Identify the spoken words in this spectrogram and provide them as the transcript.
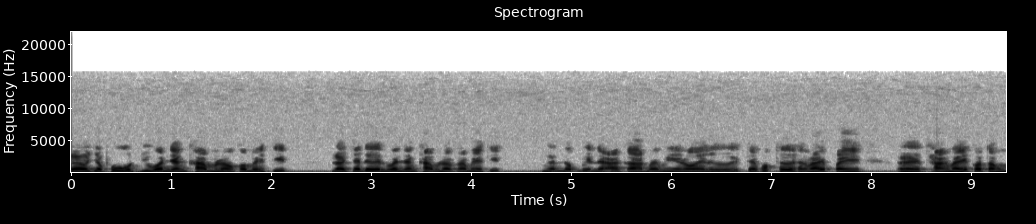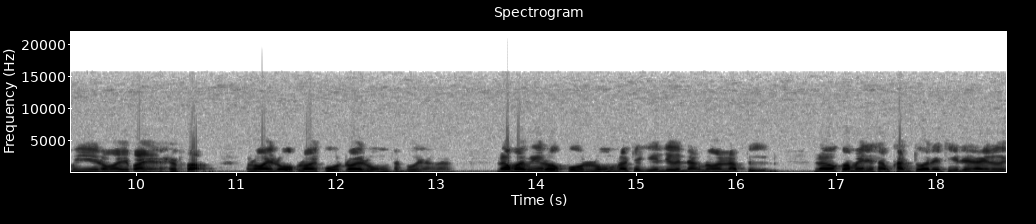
เราจะพูดอยู่วันยังค่ำเราก็ไม่ติด เราจะเดินวันยังค่ำเราก็ไม่ติด เหมือนนกบินในอากาศไม่มีรอยเลย แต่พวกเธอทั้งหลายไปทางไหนก็ต้องมีรอยไปเพราะ รอยโรครอยโกรธรอยหลงท่านพูดอย่างนั้นเราไม่มีโรคโกรธหลง เราจะยืนเดินนั่งนอนรับตื่น เราก็ไม่ได้สำคัญตัวในที่ใดๆเลย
